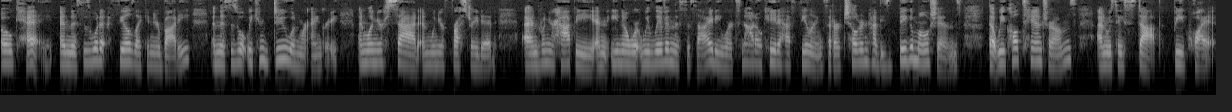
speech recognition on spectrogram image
okay. And this is what it feels like in your body. And this is what we can do when we're angry. And when you're sad and when you're frustrated and when you're happy and you know we live in this society where it's not okay to have feelings that our children have these big emotions that we call tantrums and we say stop be quiet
